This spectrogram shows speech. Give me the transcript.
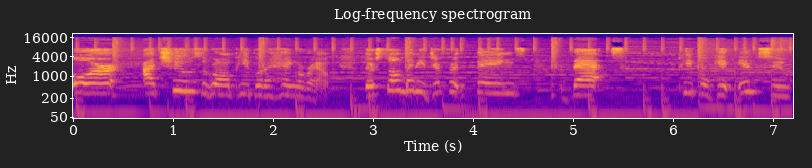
or I choose the wrong people to hang around. There's so many different things that people get into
